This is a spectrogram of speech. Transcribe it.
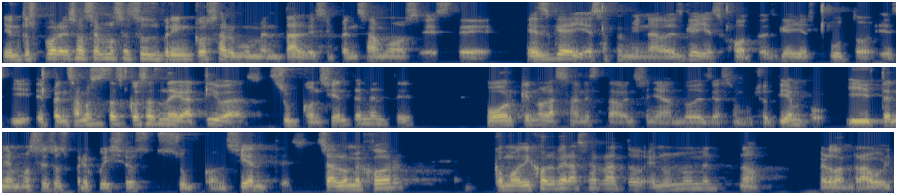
Y entonces por eso hacemos esos brincos argumentales y pensamos, este, es gay, es afeminado, es gay, es joto, es gay, es puto. y pensamos estas cosas negativas subconscientemente porque nos las han estado enseñando desde hace mucho tiempo y tenemos esos prejuicios subconscientes. O sea, a lo mejor, como dijo Olver hace rato, en un momento, no, perdón, Raúl,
